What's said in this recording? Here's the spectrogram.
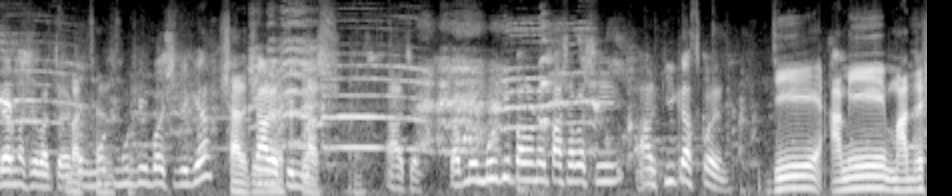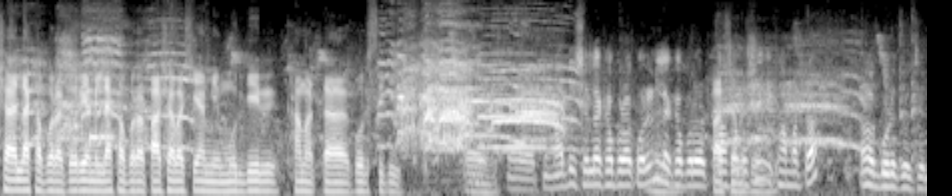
দেড় মাসের বাচ্চা। এখন বাচ্চা মোট। মুরগির বয়স হচ্ছে গিয়ে সাড়ে তিন সাড়ে মাস তিন আচ্ছা তো আপনি মুরগি পালনের পাশাপাশি আর কি কাজ করেন? জি আমি মাদ্রাসায় লেখাপড়া করি আমি লেখাপড়ার পাশাপাশি আমি মুরগির খামারটা করছি কি। আহ, আপনি মাদ্রাসায় লেখাপড়া করেন লেখাপড়ার পাশাপাশি পাশাপাশি। এই খামারটা গড়ে তুলছেন।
